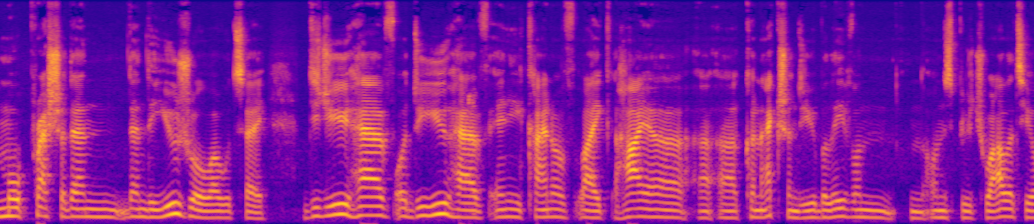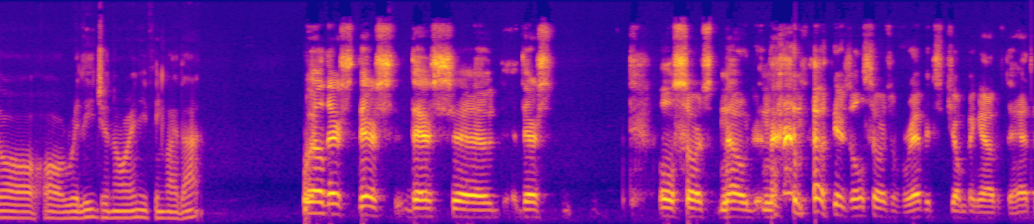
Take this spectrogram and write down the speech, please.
more pressure than than the usual i would say. Did you have or do you have any kind of like higher uh, uh, connection? Do you believe on on spirituality or or religion or anything like that? Well there's there's there's uh, there's all sorts. No, no, no, there's all sorts of rabbits jumping out of the head,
